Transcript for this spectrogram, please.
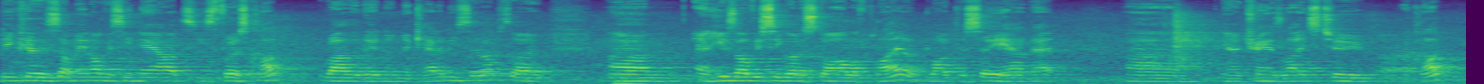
because I mean, obviously now it's his first club rather than an academy setup. So, um, and he's obviously got a style of play. I'd like to see how that um, you know translates to the club.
